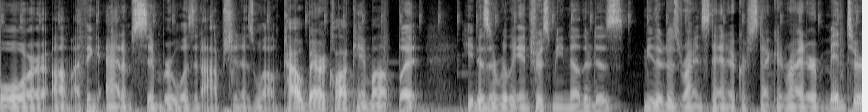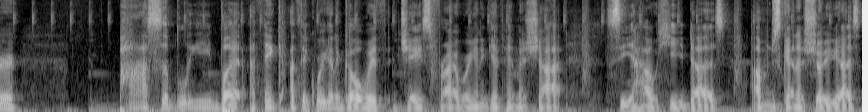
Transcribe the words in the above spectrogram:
or um, I think Adam Cimber was an option as well. Kyle Barraclough came up, but he doesn't really interest me. Neither does neither does Ryan Stanek or Steckenrider. Minter, possibly, but I think I think we're gonna go with Jace Fry. We're gonna give him a shot, see how he does. I'm just gonna show you guys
